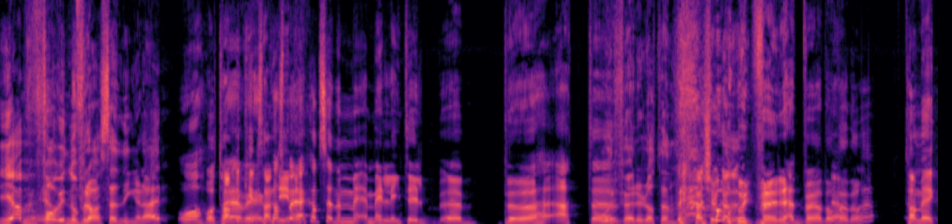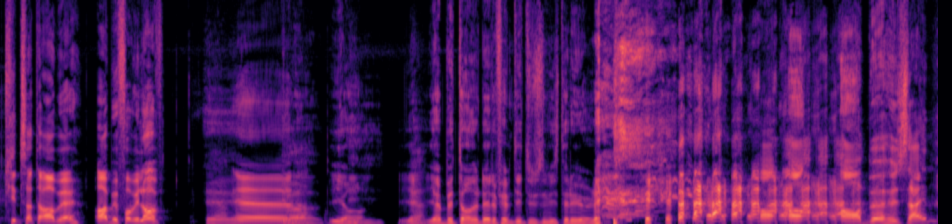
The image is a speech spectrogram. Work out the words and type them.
Ja, Får vi noe fra sendinger der? Og, Og ta med jeg kidsene kan dine. Jeg kan sende me melding til eh, bø at uh, Ordfører.no. Kanskje vi kan Ordfører at bø.no. ja. Ta med kidsa til Abu òg? Abu, får vi lov? Eh, ja, ja, ja. Jeg betaler dere 50 000 hvis dere gjør det. Abu Hussein.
